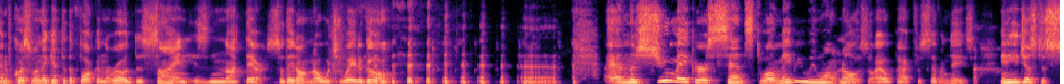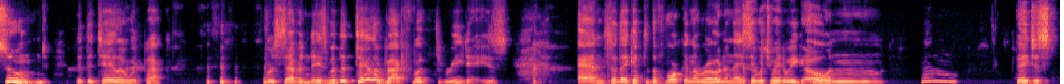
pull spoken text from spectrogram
And of course, when they get to the fork in the road, the sign is not there. So they don't know which way to go. And the shoemaker sensed, well, maybe we won't know. So I'll pack for seven days. And he just assumed that the tailor would pack for seven days, but the tailor packed for three days. And so they get to the fork in the road and they say, which way do we go? And, and they just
